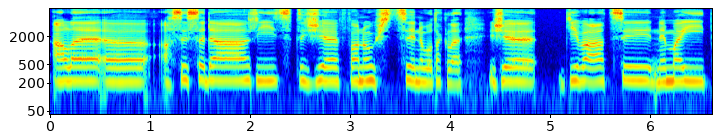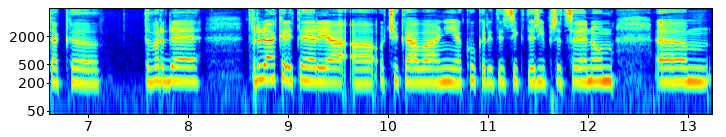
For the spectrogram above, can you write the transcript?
ale eh, asi se dá říct, že fanoušci, nebo takhle, že diváci nemají tak eh, tvrdé, tvrdá kritéria a očekávání jako kritici, kteří přece jenom um,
